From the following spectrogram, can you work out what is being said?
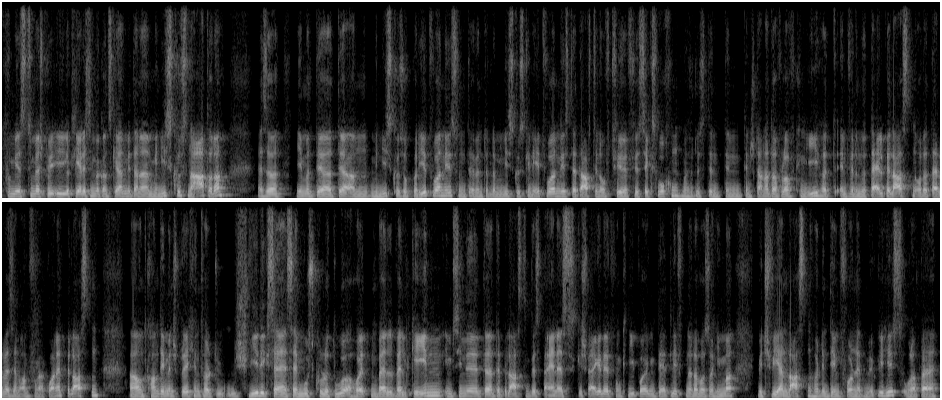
von mir ist zum Beispiel, ich erkläre das immer ganz gern mit einer Meniskusnaht, oder? Also jemand, der, der am Meniskus operiert worden ist und eventuell der Meniskus genäht worden ist, der darf den oft für, für sechs Wochen, also das den, den, den Standardauflauf Knie halt entweder nur teilbelasten oder teilweise am Anfang auch gar nicht belasten äh, und kann dementsprechend halt schwierig seine, seine Muskulatur erhalten, weil, weil Gehen im Sinne der, der Belastung des Beines, geschweige denn von Kniebeugen, Deadliften oder was auch immer, mit schweren Lasten halt in dem Fall nicht möglich ist oder bei,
